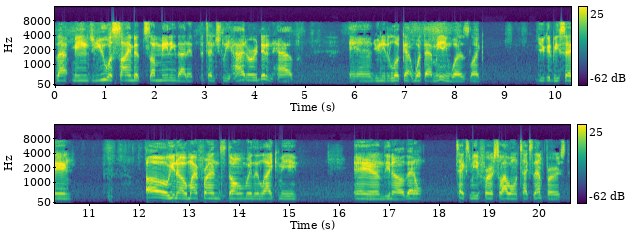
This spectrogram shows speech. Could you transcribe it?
that means you assigned it some meaning that it potentially had or it didn't have. And you need to look at what that meaning was. Like, you could be saying, oh, you know, my friends don't really like me and, you know, they don't text me first, so I won't text them first.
